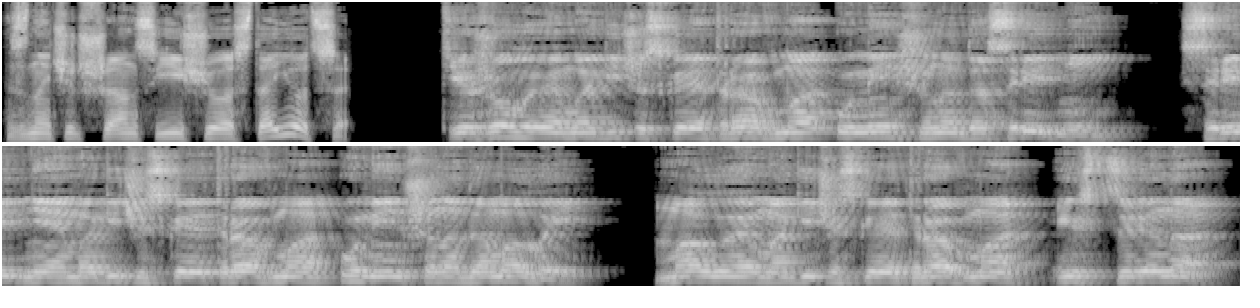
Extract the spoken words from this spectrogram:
значит шанс еще остается. «Тяжелая магическая травма уменьшена до средней. Средняя магическая травма уменьшена до малой. Малая магическая травма исцелена.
